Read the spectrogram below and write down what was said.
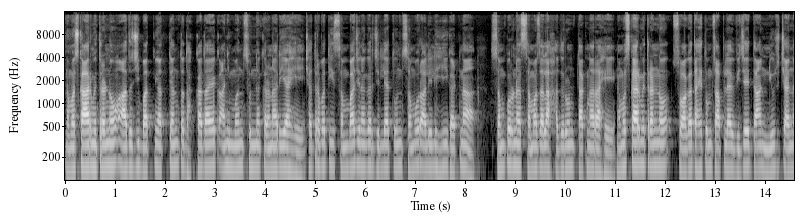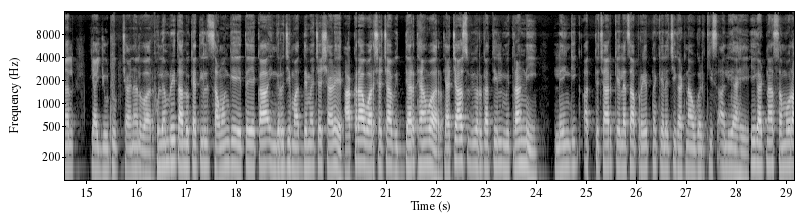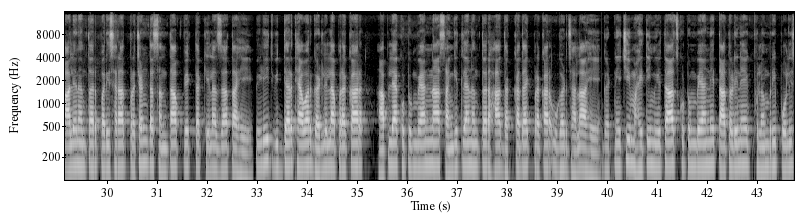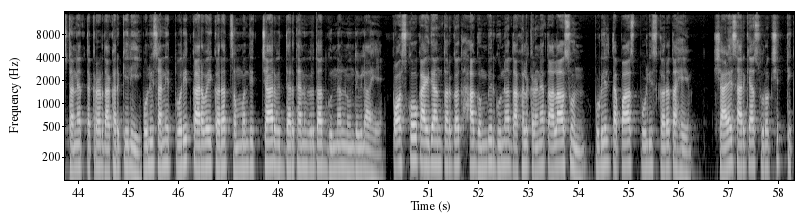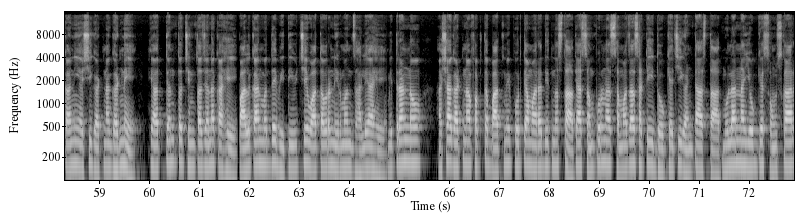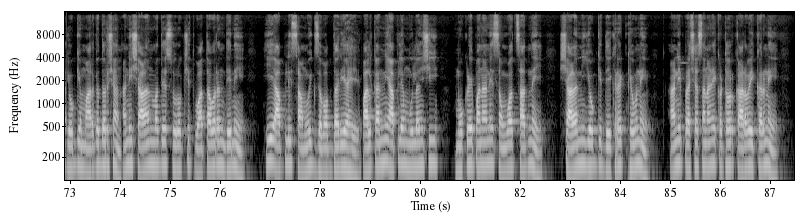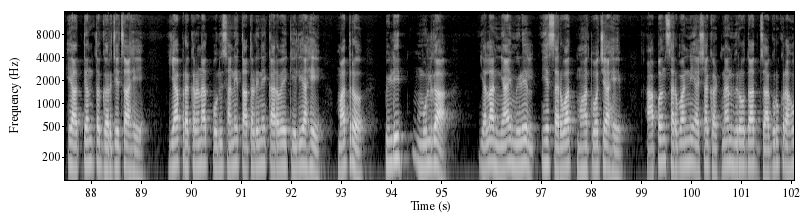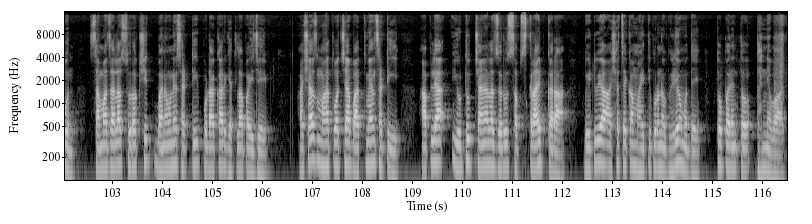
नमस्कार मित्रांनो आजची बातमी अत्यंत धक्कादायक आणि मन सुन्न करणारी आहे छत्रपती संभाजीनगर जिल्ह्यातून समोर आलेली ही घटना संपूर्ण समाजाला हादरून टाकणार आहे. नमस्कार मित्रांनो स्वागत आहे तुमचं आपल्या विजयदान न्यूज चॅनल या यूट्यूब चॅनलवर फुलंब्री तालुक्यातील सावंगे येथे एका इंग्रजी माध्यमाच्या शाळेत अकरा वर्षाच्या विद्यार्थ्यांवर त्याच्याच वर्गातील मित्रांनी लैंगिक अत्याचार केल्याचा प्रयत्न केल्याची घटना उघडकीस आली आहे. ही घटना समोर आल्यानंतर परिसरात प्रचंड संताप व्यक्त केला जात आहे. पीडित विद्यार्थ्यावर घडलेला प्रकार आपल्या कुटुंबियांना सांगितल्यानंतर हा धक्कादायक प्रकार उघड झाला आहे. घटनेची माहिती मिळताच कुटुंबियांनी तातडीने फुलंब्री पोलीस ठाण्यात तक्रार दाखल केली. पोलिसांनी त्वरित कारवाई करत संबंधित चार विद्यार्थ्यांविरोधात गुन्हा नोंदविला आहे. पॉस्को कायद्याअंतर्गत हा गंभीर गुन्हा दाखल करण्यात आला असून पुढील तपास पोलीस करत आहे. शाळेसारख्या सुरक्षित ठिकाणी अशी घटना घडणे हे अत्यंत चिंताजनक आहे. पालकांमध्ये भीतीचे वातावरण निर्माण झाले आहे. मित्रांनो अशा घटना फक्त बातमीपुरत्या मर्यादित नसतात. त्या संपूर्ण समाजासाठी धोक्याची घंटा असतात. मुलांना योग्य संस्कार योग्य मार्गदर्शन आणि शाळांमध्ये सुरक्षित वातावरण देणे ही आपली सामूहिक जबाबदारी आहे. पालकांनी आपल्या मुलांशी मोकळेपणाने संवाद साधणे शाळांनी योग्य देखरेख ठेवणे आणि प्रशासनाने कठोर कारवाई करणे हे अत्यंत गरजेचं आहे. या प्रकरणात पोलिसांनी तातडीने कारवाई केली आहे. मात्र पीडित मुलगा याला न्याय मिळेल हे सर्वात महत्त्वाचे आहे. आपण सर्वांनी अशा घटनांविरोधात जागरूक राहून समाजाला सुरक्षित बनवण्यासाठी पुढाकार घेतला पाहिजे. अशाच महत्त्वाच्या बातम्यांसाठी आपल्या यूट्यूब चॅनलला जरूर सबस्क्राईब करा. भेटूया अशाच एका माहितीपूर्ण व्हिडिओमध्ये तोपर्यंत धन्यवाद.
